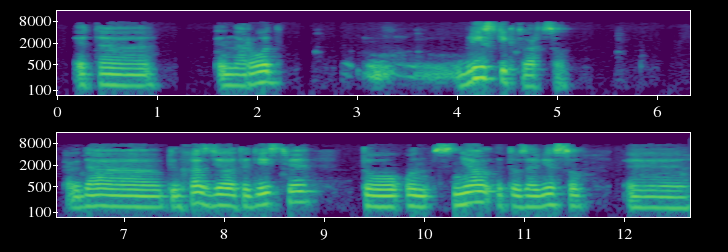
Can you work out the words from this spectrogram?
– это народ близкий к Творцу. Когда Пинхас сделал это действие, то он снял эту завесу э,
